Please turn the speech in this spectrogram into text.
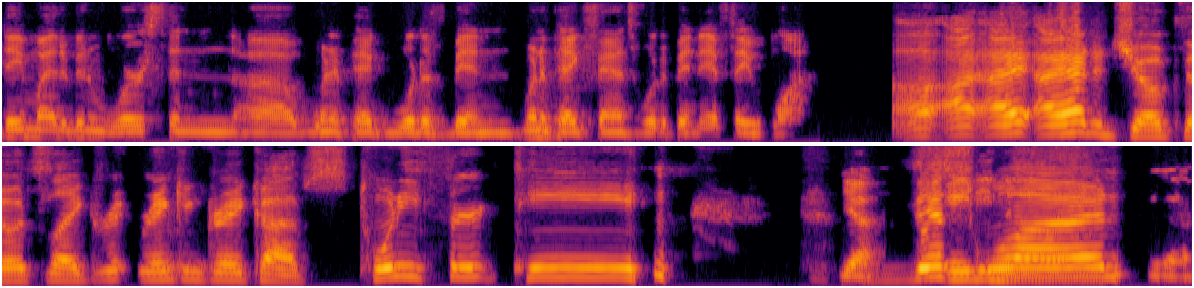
they might have been worse than uh, Winnipeg would have been. Winnipeg fans would have been if they won. Uh, I, I I had a joke though. It's like r- ranking Grey Cups 2013. Yeah, this 89. one. Yeah.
